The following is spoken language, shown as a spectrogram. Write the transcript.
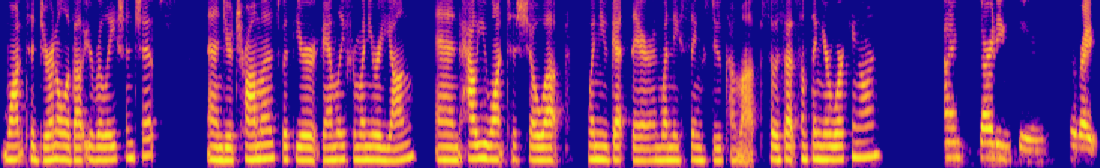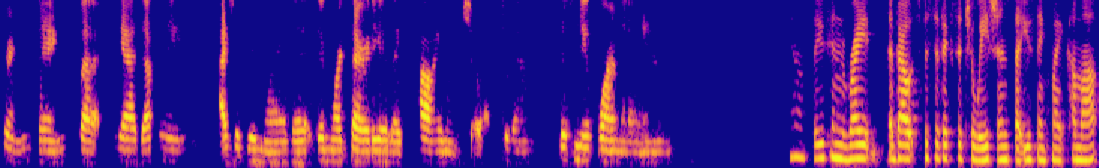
want to journal about your relationships and your traumas with your family from when you were young and how you want to show up when you get there and when these things do come up. So, is that something you're working on? I'm starting to to write certain things, but yeah, definitely I should do more of it, get more clarity of like how I want to show up to them, this new form that I am. Yeah, so you can write about specific situations that you think might come up.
